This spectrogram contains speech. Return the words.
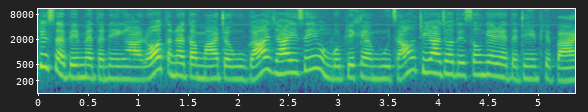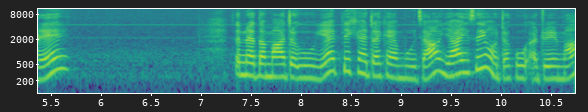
ခုတစ်ဆက်ပေးမဲ့သတင်းကတော့တနက်သမားတဦးကယာယီစေးရုံကိုပြစ်ခတ်မှုကြောင့်တရားကျော်သေဆုံးခဲ့တဲ့သတင်းဖြစ်ပါတယ်။တနက်သမားတဦးရဲ့ပြစ်ခတ်တက်ခတ်မှုကြောင့်ယာယီစေးရုံတစ်ခုအတွင်းမှာ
